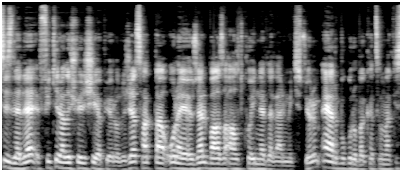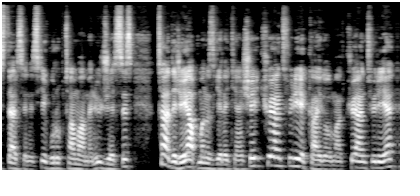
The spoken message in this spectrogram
sizlere fikir alışverişi yapıyor olacağız. Hatta oraya özel bazı altcoin'leri de vermek istiyorum. Eğer bu gruba katılmak isterseniz ki grup tamamen ücretsiz. Sadece yapmanız gereken şey Q&Fury'e kaydolmak. Q&Fury'e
